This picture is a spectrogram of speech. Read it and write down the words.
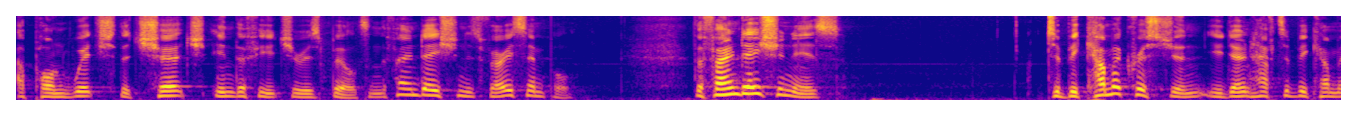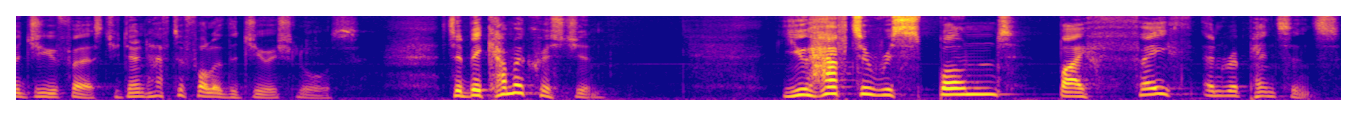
upon which the church in the future is built. And the foundation is very simple. The foundation is to become a Christian, you don't have to become a Jew first. You don't have to follow the Jewish laws. To become a Christian, you have to respond by faith and repentance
